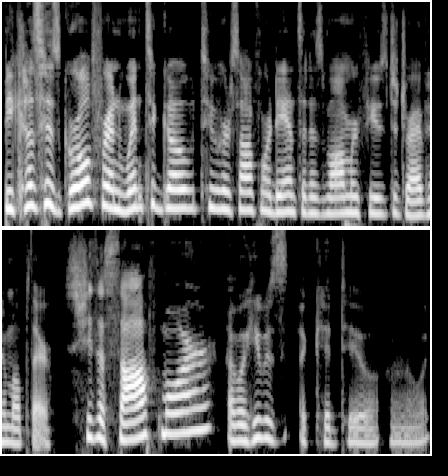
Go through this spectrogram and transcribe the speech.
because his girlfriend went to go to her sophomore dance and his mom refused to drive him up there. She's a sophomore. Oh, well, he was a kid too. I don't know what.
